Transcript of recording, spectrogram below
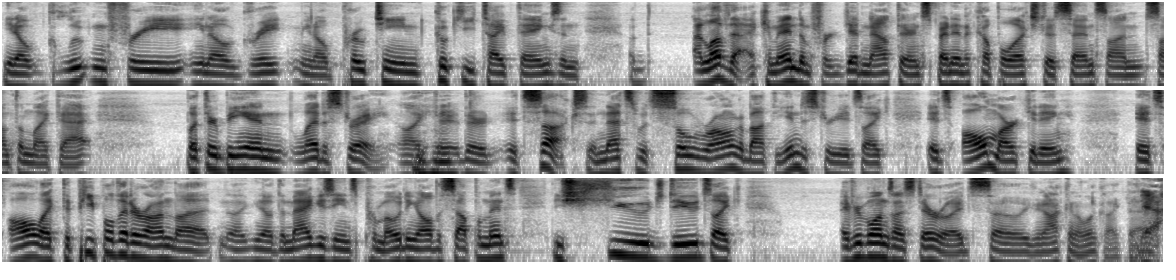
you know, gluten free, you know, great, you know, protein cookie type things and uh, I love that. I commend them for getting out there and spending a couple extra cents on something like that. But they're being led astray. Like they're, they're it sucks, and that's what's so wrong about the industry. It's like it's all marketing. It's all like the people that are on the uh, you know the magazines promoting all the supplements. These huge dudes, like everyone's on steroids, so you're not going to look like that. Yeah.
